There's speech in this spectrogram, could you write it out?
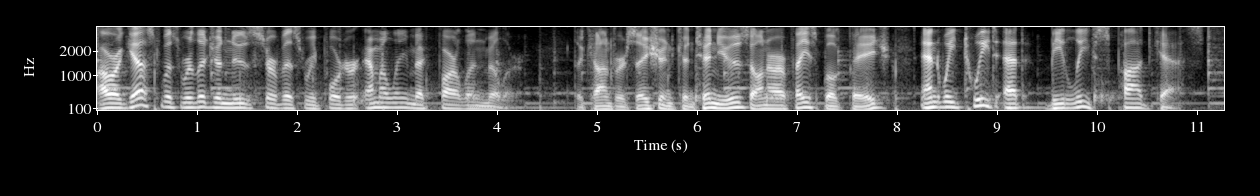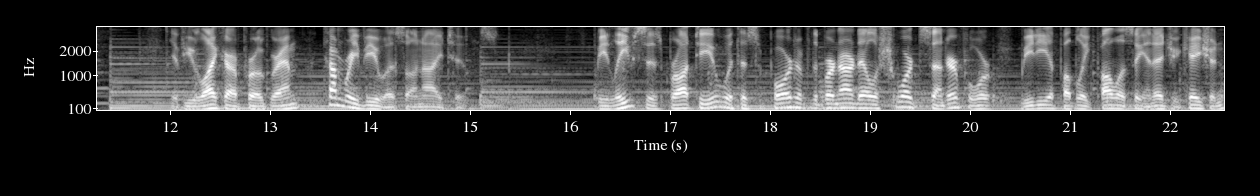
Our guest was Religion News Service reporter Emily McFarland Miller. The conversation continues on our Facebook page, and we tweet at Beliefs Podcast. If you like our program, come review us on iTunes. Beliefs is brought to you with the support of the Bernard L. Schwartz Center for Media, Public Policy, and Education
